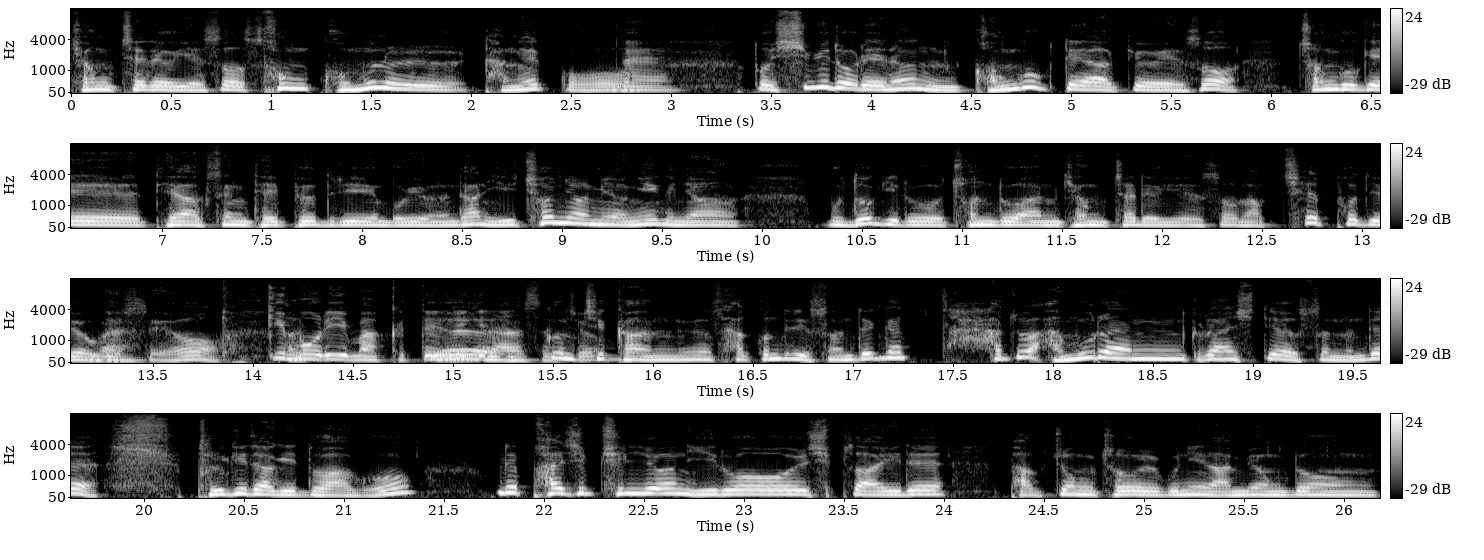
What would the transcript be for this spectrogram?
경찰에 의해서 성고문을 당했고 네. 또 11월에는 건국대학교에서 전국의 대학생 대표들이 모였는데 한 2천여 명이 그냥 무더기로 전두환 경찰에 의해서 막 체포되어 네. 갔어요. 토끼몰이 막 그때 네, 얘기 나왔었죠. 끔찍한 사건들이 있었는데 그냥 아주 암울한 그러한 시대였었는데 불길하기도 하고 근데 87년 1월 14일에 박종철 군이 남영동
